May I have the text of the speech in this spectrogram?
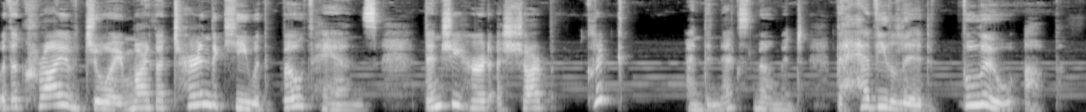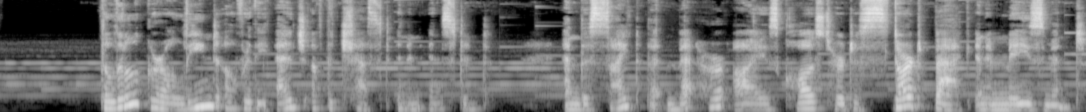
With a cry of joy, Martha turned the key with both hands. Then she heard a sharp click, and the next moment the heavy lid flew up. The little girl leaned over the edge of the chest in an instant and the sight that met her eyes caused her to start back in amazement.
